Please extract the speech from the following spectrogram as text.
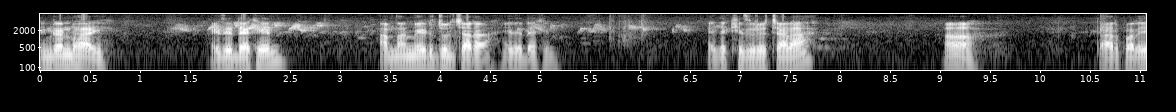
ইমরান ভাই, এই যে দেখেন, আপনার মেডজুল চারা, এই যে দেখেন। এই যে খেজুরের চারা হ্যাঁ। তারপরে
